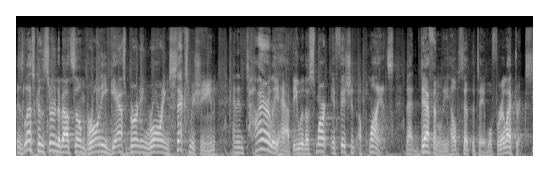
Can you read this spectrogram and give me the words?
is less concerned about some brawny, gas burning, roaring sex machine and entirely happy with a smart, efficient appliance. That definitely helps set the table for electrics.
